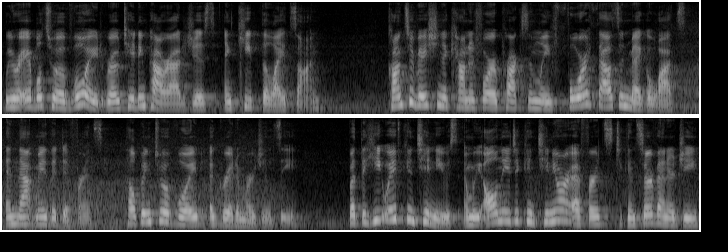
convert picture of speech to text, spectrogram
we were able to avoid rotating power outages and keep the lights on. Conservation accounted for approximately 4,000 megawatts, and that made the difference, helping to avoid a grid emergency. But the heat wave continues, and we all need to continue our efforts to conserve energy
